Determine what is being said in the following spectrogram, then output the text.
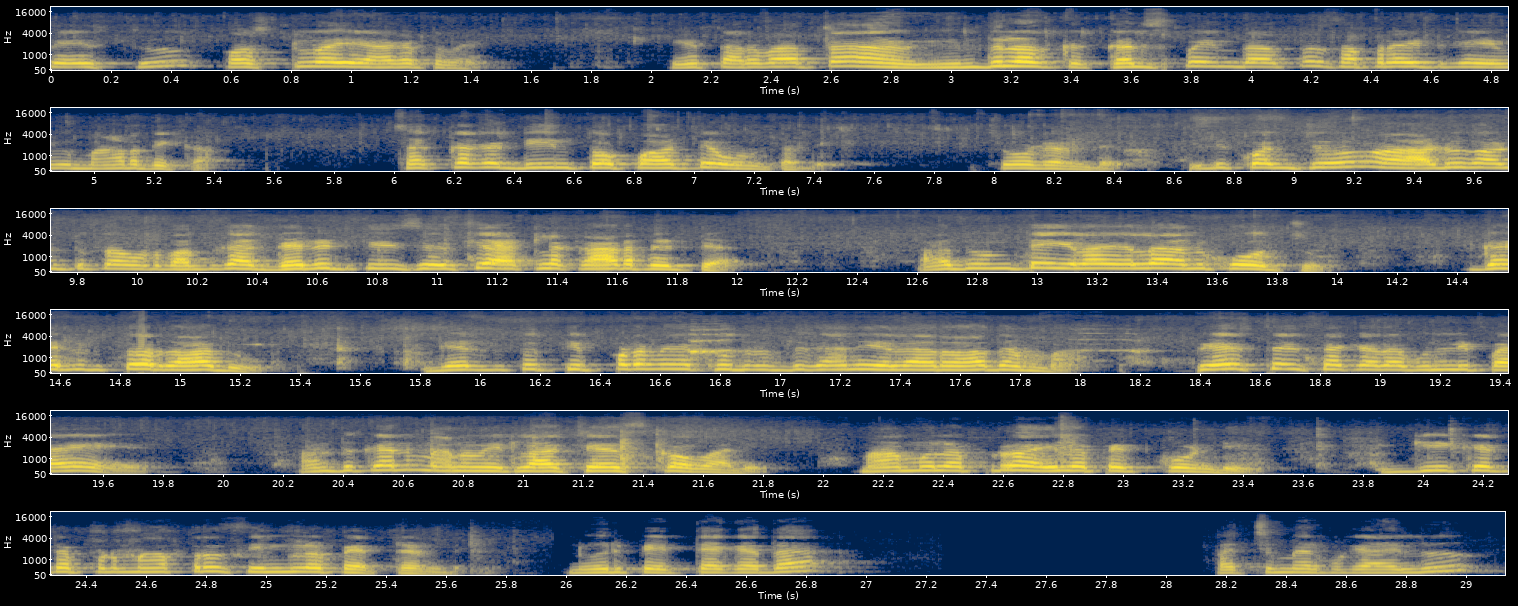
పేస్ట్ ఫస్ట్లో ఏగటమే. ఇక తర్వాత ఇందులో కలిసిపోయిన తర్వాత సపరేట్గా ఏమి మాడదు ఇక. చక్కగా దీంతో పాటే ఉంటుంది. చూడండి. ఇది కొంచెం అడుగు అంటుతూ ఉంటుంది. అందుకే ఆ గరిట తీసేసి అట్లా కాడపెట్టా. అది ఉంటే ఇలా ఇలా అనుకోవచ్చు. గరిటతో రాదు. గరిటతో తిప్పడమే కుదురుద్ది కానీ ఇలా రాదమ్మా. పేస్ట్ వేసా కదా ఉల్లిపాయ. అందుకని మనం ఇట్లా చేసుకోవాలి. మామూలు అప్పుడు అయిలో పెట్టుకోండి. గీకేటప్పుడు మాత్రం సిమ్లో పెట్టండి. నూరి పెట్టా కదా. పచ్చిమిరపకాయలు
